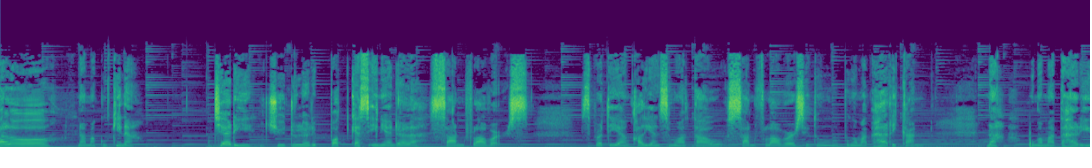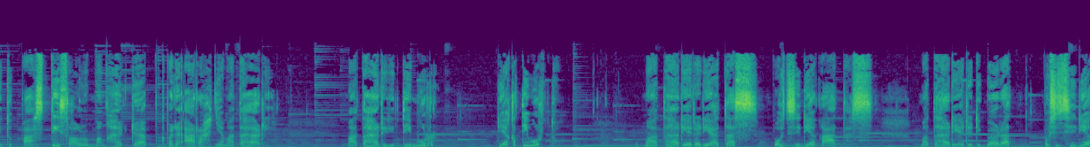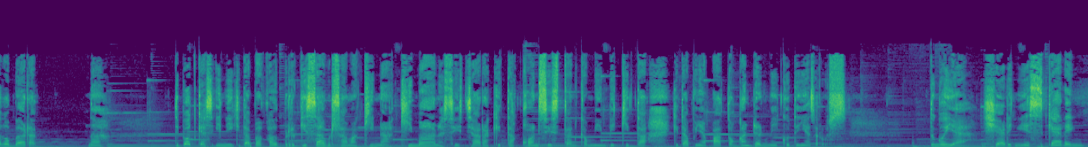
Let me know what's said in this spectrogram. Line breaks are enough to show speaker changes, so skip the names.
Halo, namaku Kina. Jadi, judul dari podcast ini adalah Sunflowers. Seperti yang kalian semua tahu, sunflowers itu bunga matahari kan? Nah, bunga matahari itu pasti selalu menghadap kepada arahnya matahari. Matahari di timur, dia ke timur tuh. Matahari ada di atas, posisi dia ke atas. Matahari ada di barat, posisi dia ke barat Nah, di podcast ini kita bakal berkisah bersama Kina gimana sih cara kita konsisten ke mimpi kita, kita punya patokan dan mengikutinya terus. Tunggu ya, sharing is caring.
